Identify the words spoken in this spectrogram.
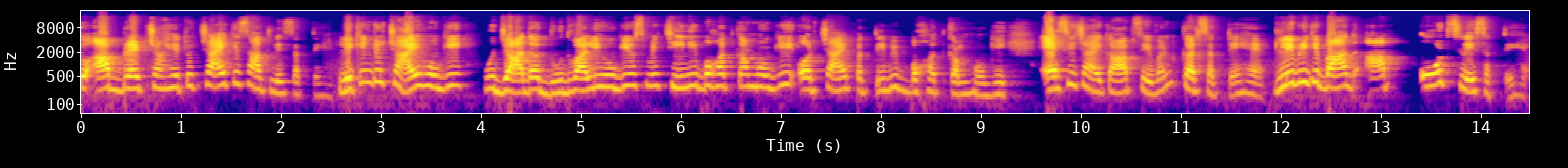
तो आप ब्रेड चाहे तो चाय के साथ ले सकते हैं। लेकिन जो चाय होगी, वो ज़्यादा दूध वाली होगी, उसमें चीनी बहुत कम होगी और चाय पत्ती भी बहुत कम होगी। ऐसी चाय का आप सेवन कर सकते हैं। डिलीवरी के बाद आप ओट्स ले सकते हैं।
